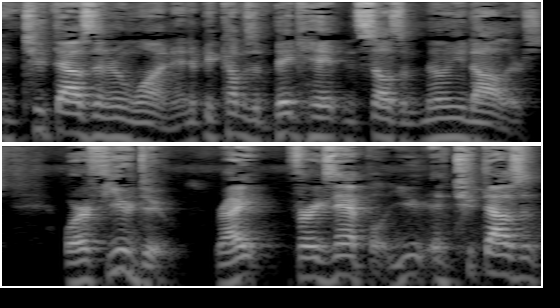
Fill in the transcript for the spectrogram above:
in 2001 and it becomes a big hit and sells a million dollars, or if you do, right? For example, you in 2000,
